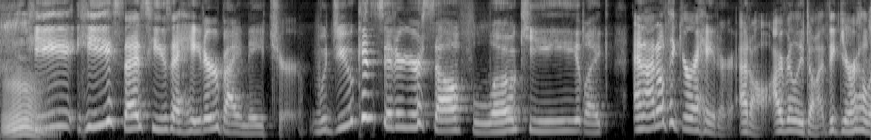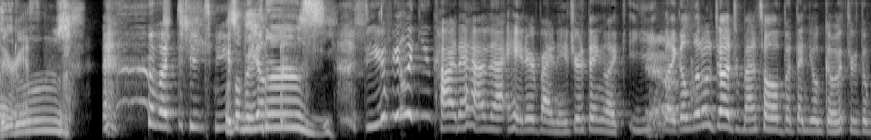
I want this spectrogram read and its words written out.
mm. He he says he's a hater by nature. Would you consider yourself low key like? And I don't think you're a hater at all. I really don't. I think you're hilarious. haters. but do, do you What's up, feel, haters? do you feel like you kind of have that hater by nature thing, like you, Yeah. like a little judgmental, but then you'll go through the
